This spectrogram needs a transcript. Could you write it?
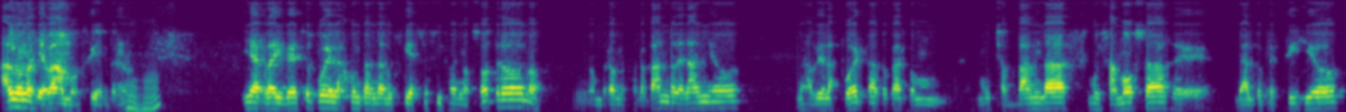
algo nos llevábamos siempre, ¿no? Y a raíz de eso, pues la Junta de Andalucía se fijó en nosotros, nos nombró mejor banda del año, nos abrió las puertas a tocar con muchas bandas muy famosas de, alto prestigio.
